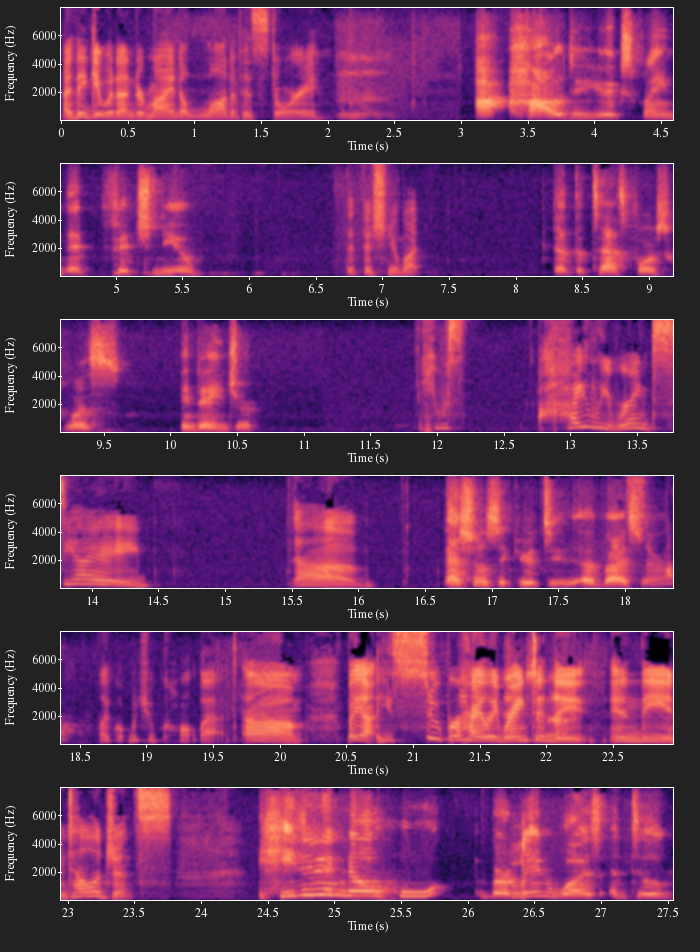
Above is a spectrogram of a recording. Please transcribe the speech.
I think it would undermine a lot of his story. Uh, how do you explain that Fitch knew That Fitch knew what? that the task force was in danger? He was a highly ranked CIA uh National Security Advisor. Like what would you call that? Um but yeah, he's super highly ranked in the in the intelligence. He didn't know who Berlin was until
